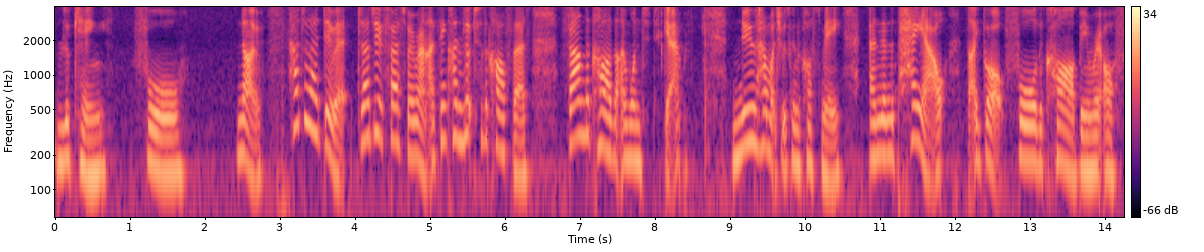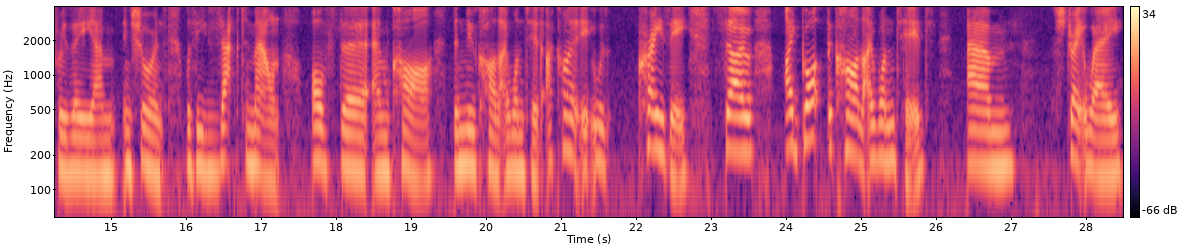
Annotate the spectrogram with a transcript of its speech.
looking for. No. How did I do it? Did I do it first way around? I think I looked for the car first, found the car that I wanted to get, knew how much it was going to cost me, and then the payout that I got for the car being written off through the um, insurance was the exact amount of the um, car, the new car that I wanted. I can't. It was crazy. So I got the car that I wanted um, straight away.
